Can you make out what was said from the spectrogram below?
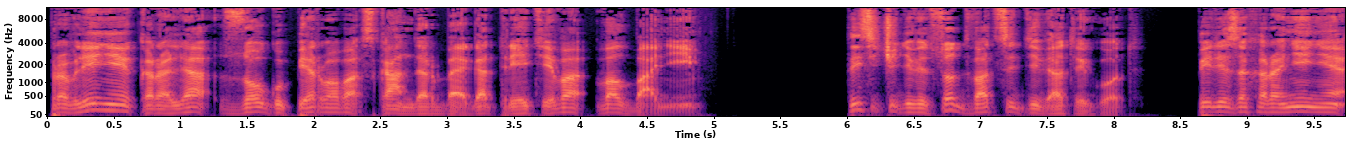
Правление короля Зогу I Скандербега III в Албании. 1929 год перезахоронение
